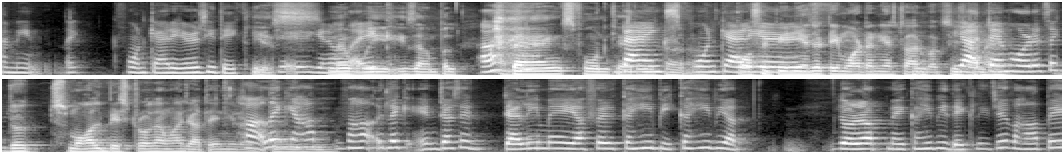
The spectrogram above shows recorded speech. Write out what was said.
I mean like phone carriers ही देख लीजिए you know like example banks phone हाँ। बैंक्स फ़ोन कॉफ़ी पीनी है। कैरियर्स तो टिम हॉर्टन या स्टारबक्स या टिम हॉर्टन्स लाइक जो स्मॉल बिस्ट्रोज है वहाँ जाते ही नहीं हाँ लाइक यहाँ वहाँ लाइक जैसे दिल्ली में या फिर कहीं भी कहीं भी आप यूरोप में कहीं भी देख लीजिए वहाँ पे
